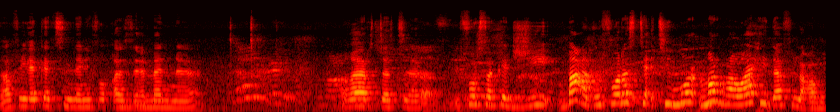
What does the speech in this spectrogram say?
صافي إلا كتسناني فوق زعما غير تت... الفرصة كتجي. بعض الفرص تأتي مرة واحدة في العمر.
